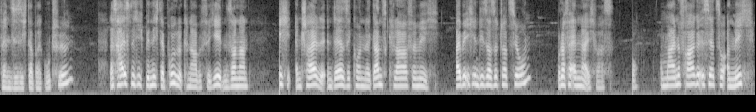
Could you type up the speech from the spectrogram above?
wenn sie sich dabei gut fühlen? Das heißt nicht, ich bin nicht der Prügelknabe für jeden, sondern ich entscheide in der Sekunde ganz klar für mich. Bleibe ich in dieser Situation oder verändere ich was? Und meine Frage ist jetzt so an mich,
